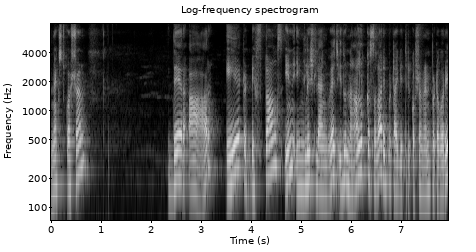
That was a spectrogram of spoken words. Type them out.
Next question there are eight diphthongs in English language ಇದು ನಾಲ್ಕು ಸಲ ರಿಪೀಟ್ ಆಗಿತ್ತು ರೀ ಕ್ವಶನ್ ನೆನ್ಪಿಟ್ಕೋರಿ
